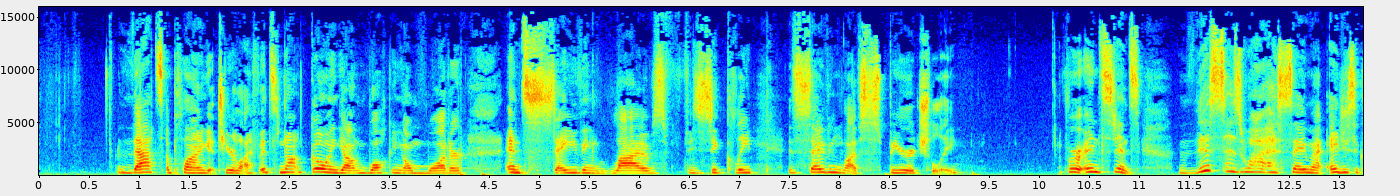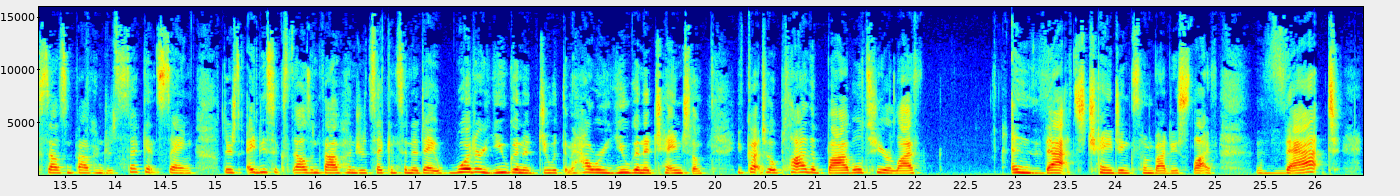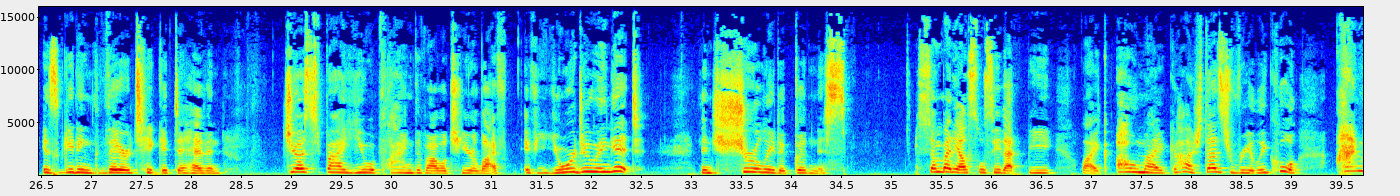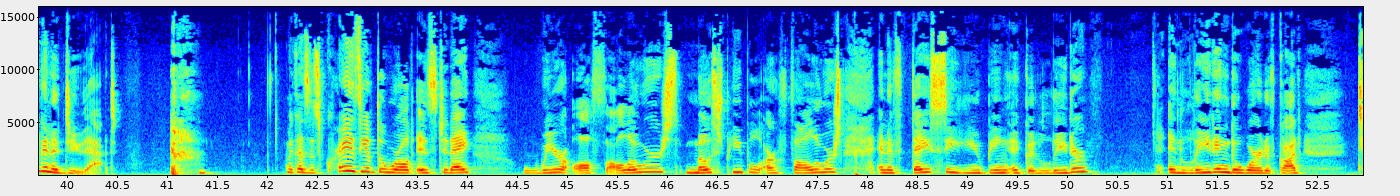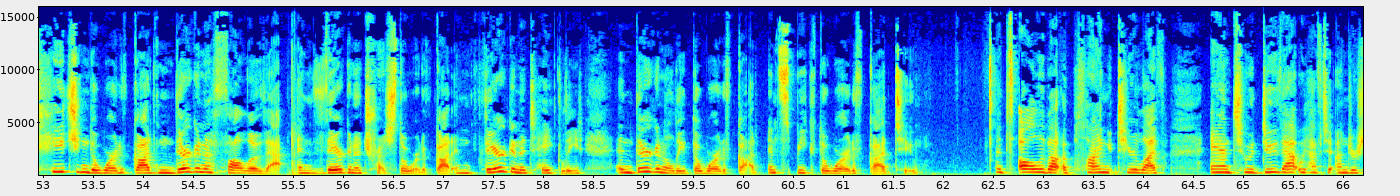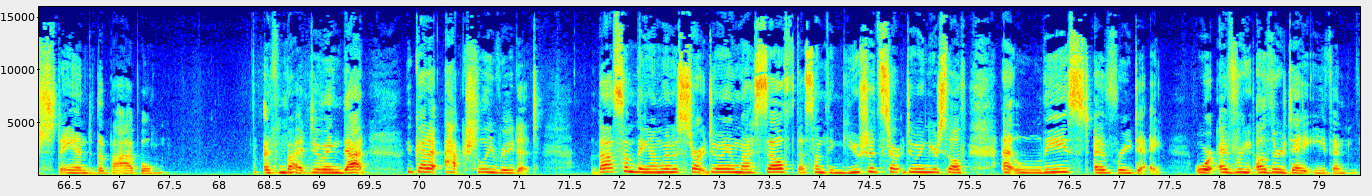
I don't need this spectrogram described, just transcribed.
That's applying it to your life. It's not going out and walking on water and saving lives physically, it's saving lives spiritually. For instance, this is why I say my 86,500 seconds saying there's 86,500 seconds in a day. What are you going to do with them? How are you going to change them? You've got to apply the Bible to your life, and that's changing somebody's life. That is getting their ticket to heaven just by you applying the Bible to your life. If you're doing it, then surely to goodness, somebody else will see that be like, oh my gosh, that's really cool. I'm going to do that. because as crazy as the world is today, we're all followers. Most people are followers. And if they see you being a good leader and leading the Word of God, teaching the Word of God, and they're going to follow that and they're going to trust the Word of God and they're going to take lead and they're going to lead the Word of God and speak the Word of God too. It's all about applying it to your life. And to do that, we have to understand the Bible. And by doing that, you've got to actually read it. That's something I'm going to start doing myself. That's something you should start doing yourself at least every day or every other day, even.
